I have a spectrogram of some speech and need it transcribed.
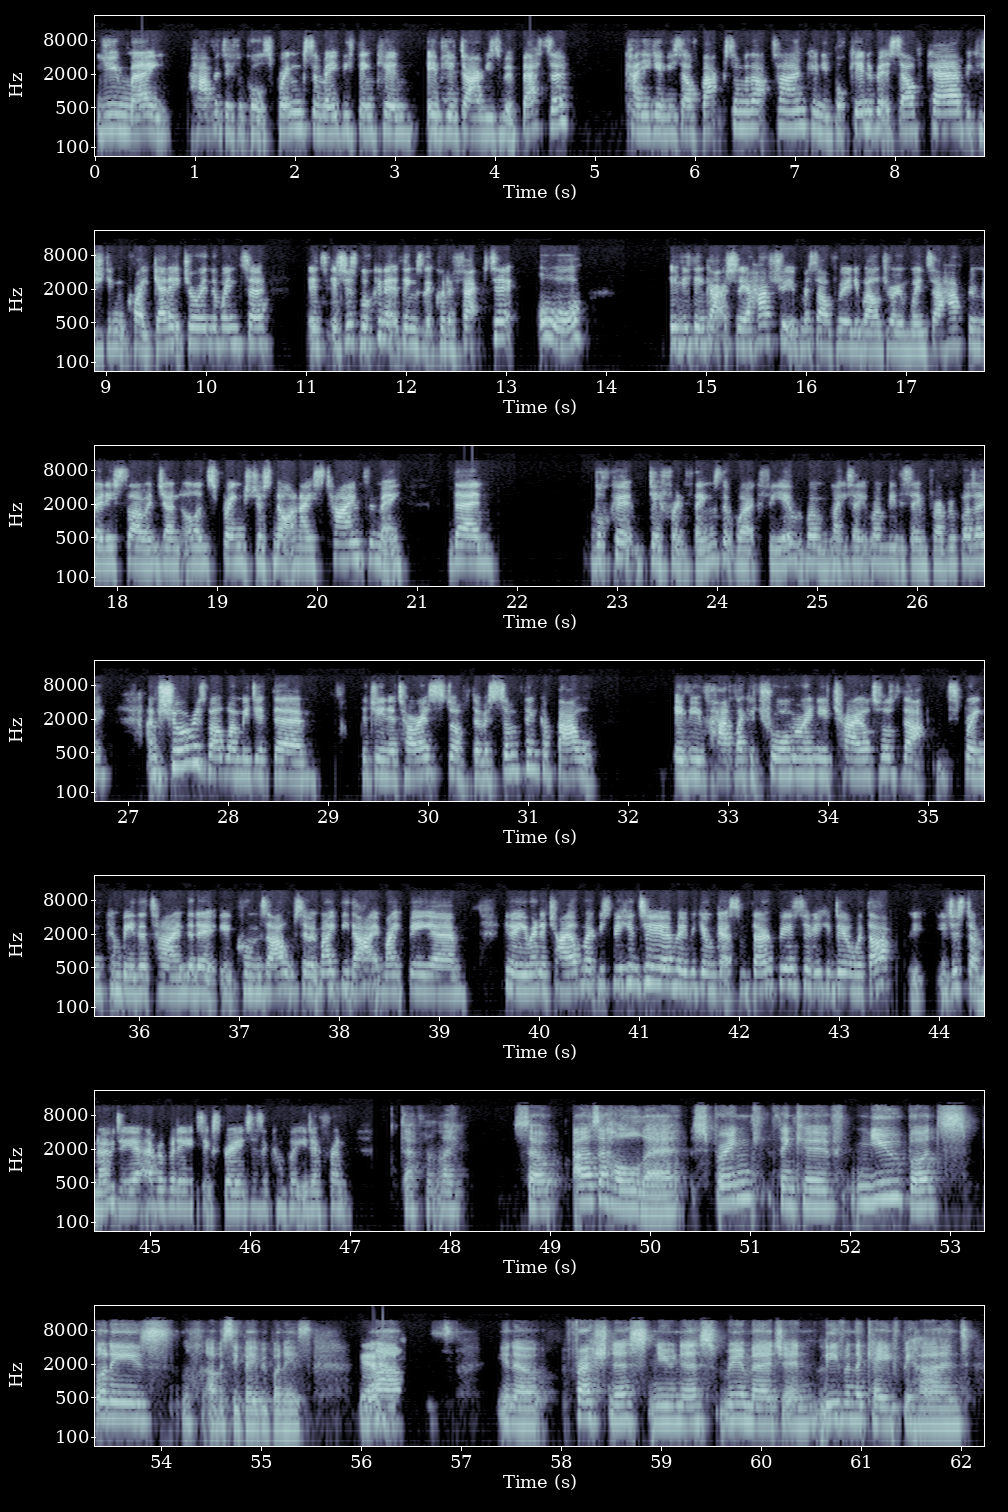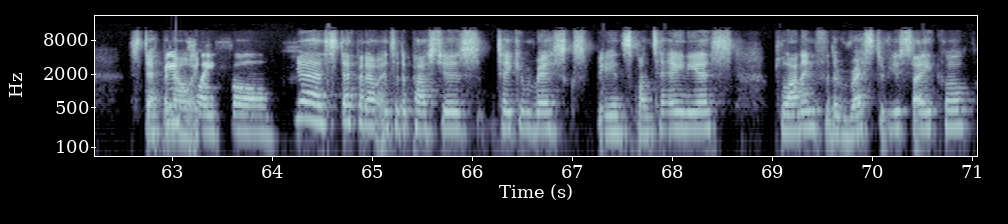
You may have a difficult spring. So maybe thinking if your diary's a bit better, can you give yourself back some of that time? Can you book in a bit of self care because you didn't quite get it during the winter? It's, it's just looking at things that could affect it. Or if you think actually I have treated myself really well during winter, I have been really slow and gentle, and spring's just not a nice time for me, then look at different things that work for you. It won't, like you say, it won't be the same for everybody. I'm sure as well when we did the the Gina Torres stuff, there was something about if you've had like a trauma in your childhood, that spring can be the time that it, it comes out. So it might be that. It might be um, you know, your inner child might be speaking to you, maybe go and get some therapy and see if you can deal with that. You just don't know, do you? Everybody's experiences are completely different. Definitely. So, as a whole, there, spring, think of new buds, bunnies, obviously baby bunnies, yeah, lambs, you know, freshness, newness, re emerging, leaving the cave behind, stepping Being out. playful. Yeah, stepping out into the pastures, taking risks, being spontaneous, planning for the rest of your cycle,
